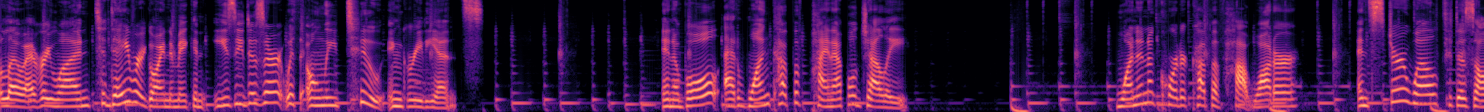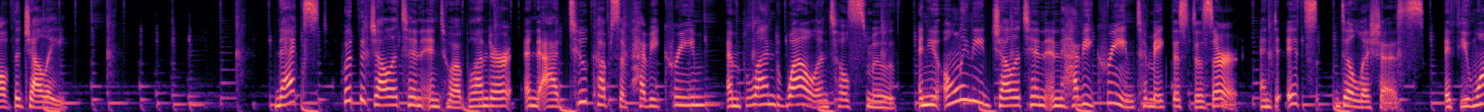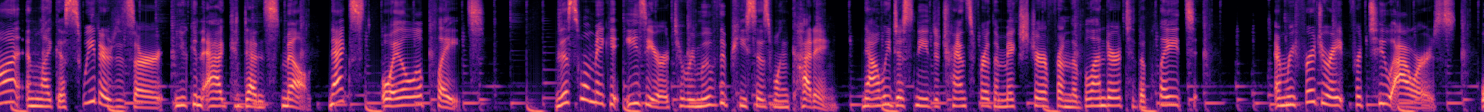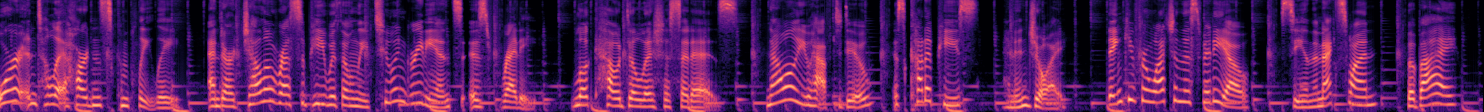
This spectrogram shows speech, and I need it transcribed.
Hello, everyone. Today we're going to make an easy dessert with only two ingredients. In a bowl, add one cup of pineapple jelly, one and a quarter cup of hot water, and stir well to dissolve the jelly. Next, put the gelatin into a blender and add 2 cups of heavy cream and blend well until smooth. And you only need gelatin and heavy cream to make this dessert, and it's delicious. If you want and like a sweeter dessert, you can add condensed milk. Next, oil a plate. This will make it easier to remove the pieces when cutting. Now we just need to transfer the mixture from the blender to the plate and refrigerate for two hours, or until it hardens completely. And our jello recipe with only two ingredients is ready. Look how delicious it is. Now all you have to do is cut a piece and enjoy. Thank you for watching this video. See you in the next one. Bye-bye.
